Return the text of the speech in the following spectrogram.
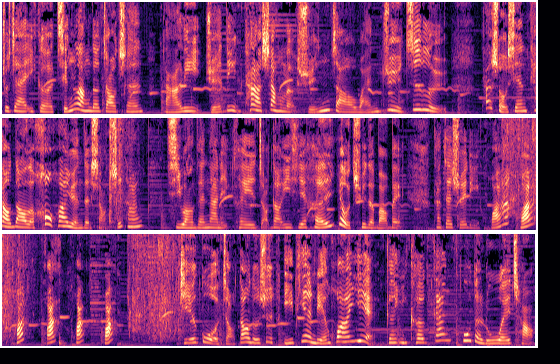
就在一个晴朗的早晨，达利决定踏上了寻找玩具之旅。他首先跳到了后花园的小池塘，希望在那里可以找到一些很有趣的宝贝。他在水里滑滑滑滑滑滑，结果找到的是一片莲花叶跟一棵干枯的芦苇草。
